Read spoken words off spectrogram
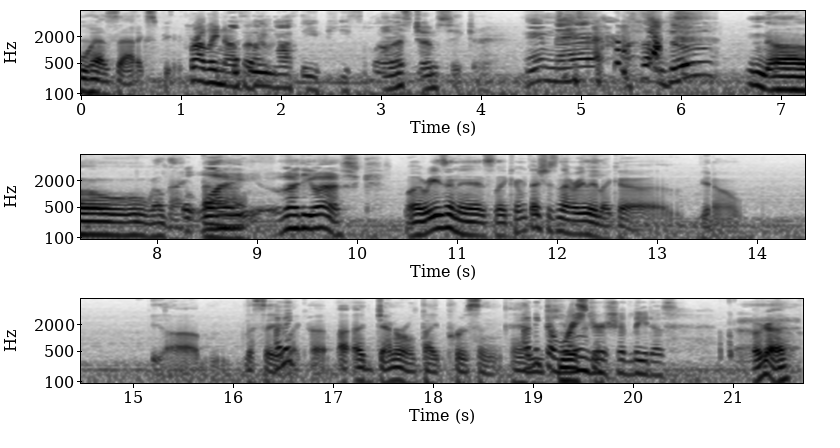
Who has that experience? Probably not Definitely Bodar. not the peace player. Oh, that's Gem Seeker. Hey man, what's up, dude? No, well done. But why? Uh, why do you ask? well, the reason is like Hermitage is not really like a you know, um, let's say think- like a, a a general type person. And I think the he was Ranger should lead us. Okay.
